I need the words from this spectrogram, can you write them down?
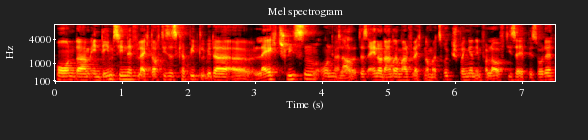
und ähm, in dem Sinne vielleicht auch dieses Kapitel wieder äh, leicht schließen und genau. äh, das ein oder andere Mal vielleicht nochmal zurückspringen im Verlauf dieser Episode.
